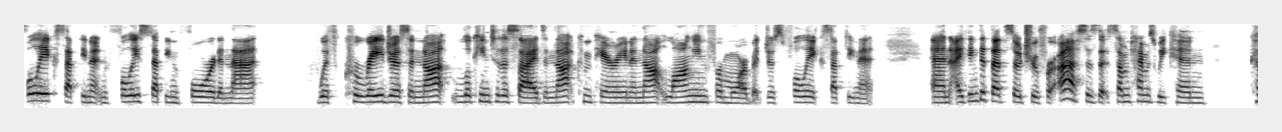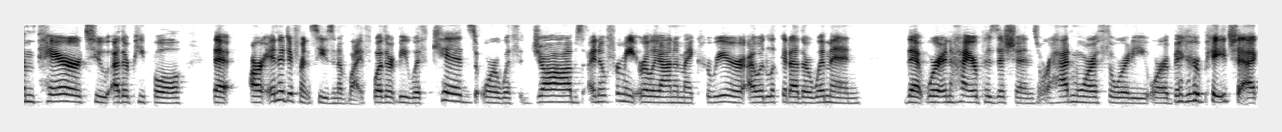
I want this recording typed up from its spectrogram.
fully accepting it and fully stepping forward in that with courageous and not looking to the sides and not comparing and not longing for more, but just fully accepting it. And I think that that's so true for us is that sometimes we can compare to other people that are in a different season of life, whether it be with kids or with jobs. I know for me early on in my career, I would look at other women that were in higher positions or had more authority or a bigger paycheck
